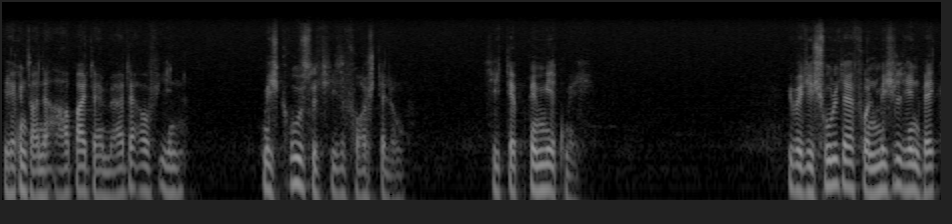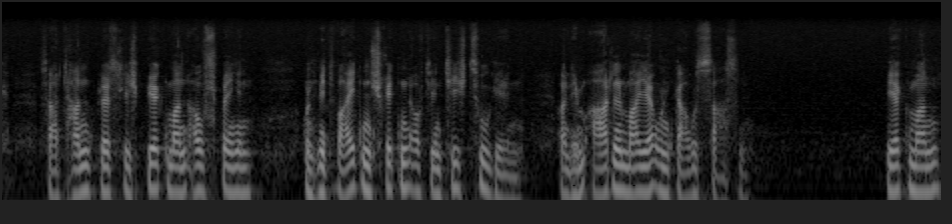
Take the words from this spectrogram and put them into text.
während seiner Arbeit der Mörder auf ihn. Mich gruselt diese Vorstellung. Sie deprimiert mich. Über die Schulter von Michel hinweg sah Tan plötzlich Birkmann aufspringen und mit weiten Schritten auf den Tisch zugehen, an dem Adelmeier und Gauss saßen. Birkmann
